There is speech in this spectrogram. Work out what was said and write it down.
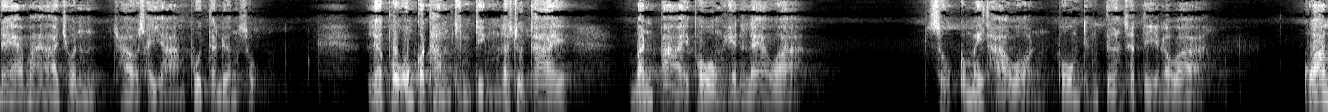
แด่มหาชนชาวสยามพูดแต่เรื่องสุข แล้วพระองค์ก็ทำจริง ๆ แล้วสุดท้ายบั้นปลายพระองค์เห็นแล้วว่า สุขก็ไม่ถาวร พระองค์จึงเตือนสติแล้วว่า ความ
